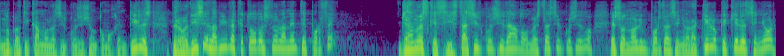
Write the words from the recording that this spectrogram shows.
no practicamos la circuncisión como gentiles. Pero dice la Biblia que todo es solamente por fe. Ya no es que si está circuncidado o no está circuncidado, eso no le importa al Señor. Aquí lo que quiere el Señor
